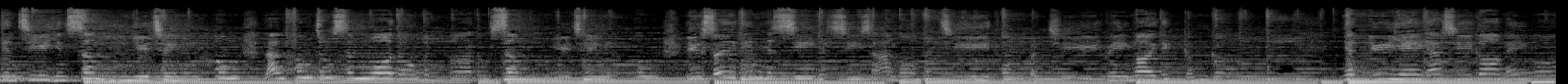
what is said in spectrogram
人自然心如晴空，冷风中心窝都不怕冻，心如晴空。雨水点一丝一丝洒，我不知痛，不知被爱的感觉。日与夜也是个美梦，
